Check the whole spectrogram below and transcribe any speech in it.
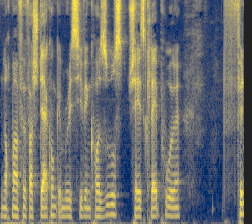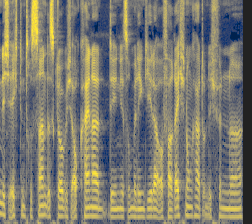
nochmal für Verstärkung im Receiving Core suchst. Chase Claypool finde ich echt interessant. Ist, glaube ich, auch keiner, den jetzt unbedingt jeder auf der Rechnung hat. Und ich finde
